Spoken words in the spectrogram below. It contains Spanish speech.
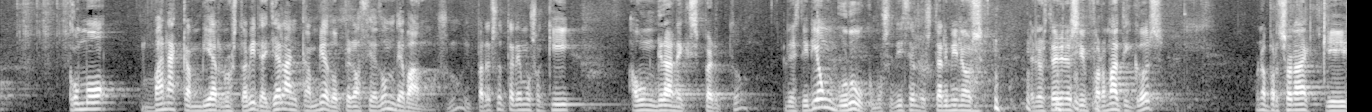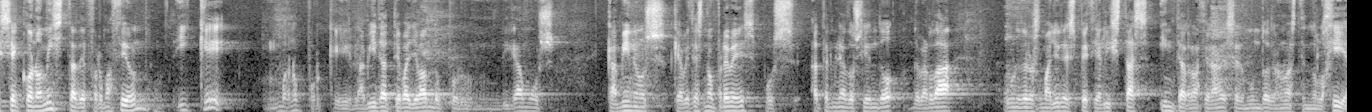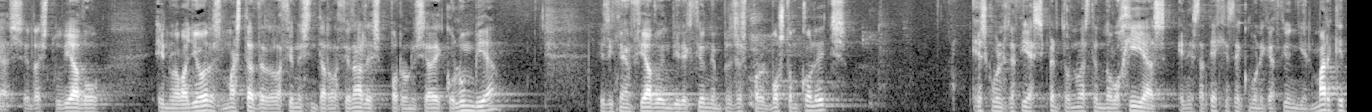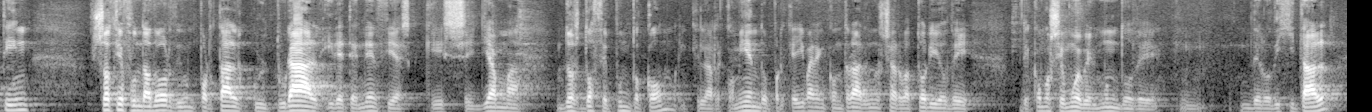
cómo van a cambiar nuestra vida. Ya la han cambiado, pero ¿hacia dónde vamos? ¿no? Y para eso tenemos aquí a un gran experto, les diría un gurú, como se dice en los términos, en los términos informáticos, una persona que es economista de formación y que bueno, porque la vida te va llevando por, digamos, caminos que a veces no prevés, pues ha terminado siendo, de verdad, uno de los mayores especialistas internacionales en el mundo de las nuevas tecnologías. Él ha estudiado en Nueva York, es máster de Relaciones Internacionales por la Universidad de Columbia, es licenciado en Dirección de Empresas por el Boston College, es, como les decía, experto en nuevas tecnologías, en estrategias de comunicación y en marketing, socio fundador de un portal cultural y de tendencias que se llama 212.com y que la recomiendo porque ahí van a encontrar un observatorio de, cómo se mueve el mundo de, de lo digital.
